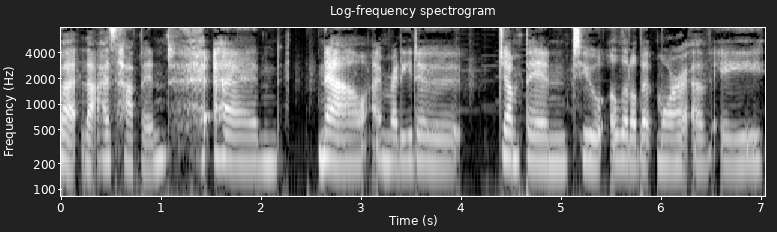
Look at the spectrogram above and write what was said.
but that has happened. And now I'm ready to jump into a little bit more of a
